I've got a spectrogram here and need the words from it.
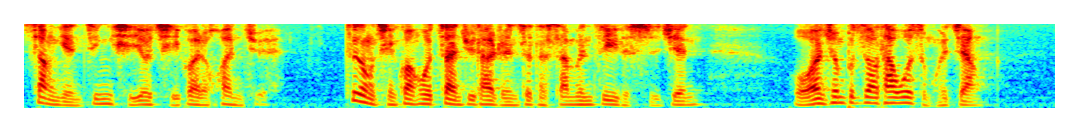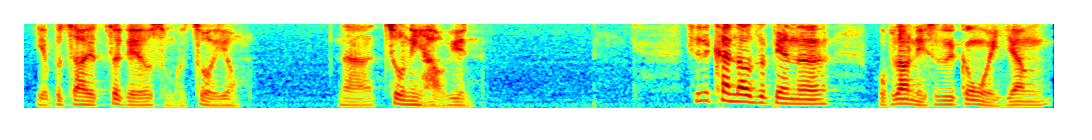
上演惊奇又奇怪的幻觉。这种情况会占据他人生的三分之一的时间。我完全不知道他为什么会这样，也不知道这个有什么作用。那祝你好运。其实看到这边呢，我不知道你是不是跟我一样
